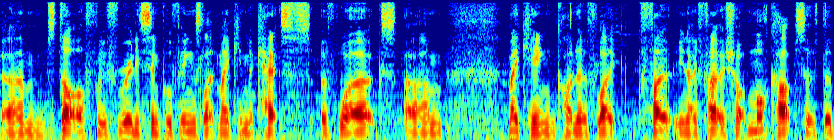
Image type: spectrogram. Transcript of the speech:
um, start off with really simple things like making maquettes of works um, making kind of like you know Photoshop mock-ups of the,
